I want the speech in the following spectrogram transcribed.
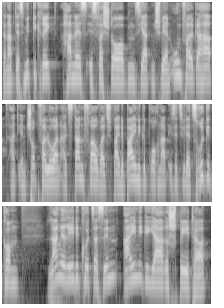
Dann habt ihr es mitgekriegt, Hannes ist verstorben, sie hat einen schweren Unfall gehabt, hat ihren Job verloren als Stuntfrau, weil sich beide Beine gebrochen hat, ist jetzt wieder zurückgekommen. Lange Rede, kurzer Sinn, einige Jahre später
